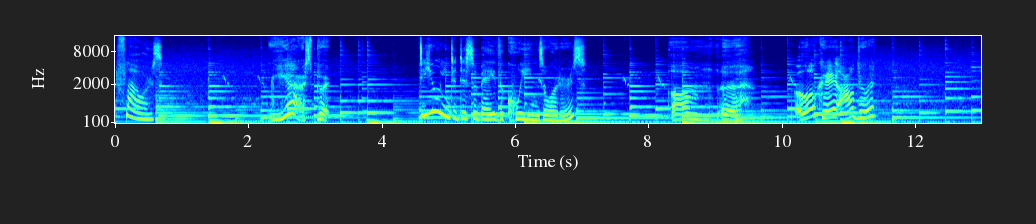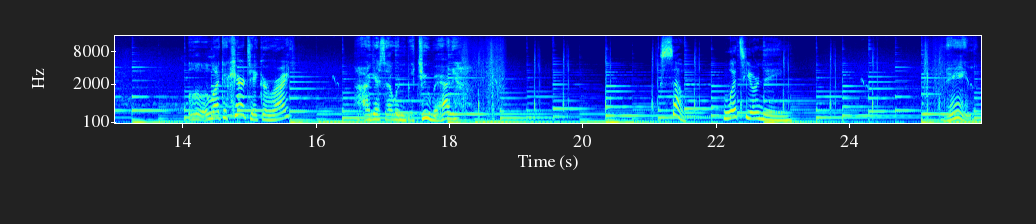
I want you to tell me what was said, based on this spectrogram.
Liked flowers. Yes, but Do you mean to disobey the Queen's orders? Um, uh, okay, I'll do it. Uh, like a caretaker, right? I guess that wouldn't be too bad. So, what's your name? Name?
